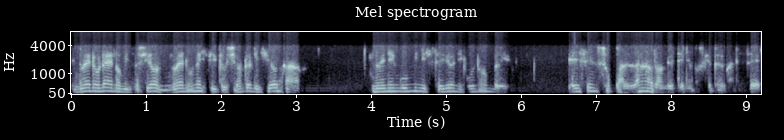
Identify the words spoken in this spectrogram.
No en una denominación, no en una institución religiosa, no en ningún ministerio, ningún hombre. Es en su palabra donde tenemos que permanecer,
